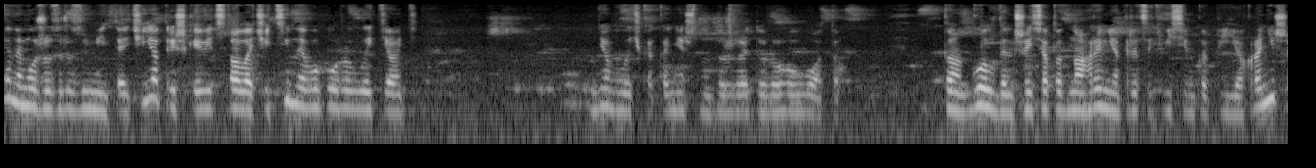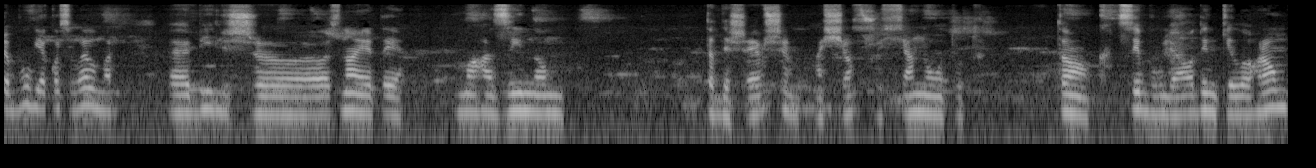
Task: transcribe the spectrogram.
Я не можу зрозуміти, чи я трішки відстала, чи ціни вгору летять. Яблучка, звісно, дуже дороговато. Так, Голден 61 гривня 38 копійок. Раніше був якось Велмар е, більш, е, знаєте, магазином та дешевшим. А зараз щось оно тут. Так, цибуля 1 кілограм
